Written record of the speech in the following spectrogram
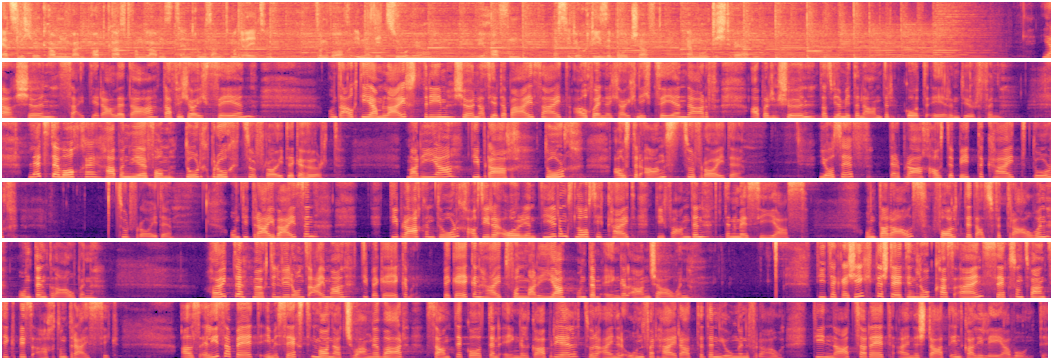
Herzlich willkommen beim Podcast vom Glaubenszentrum St. Margrethe, von wo auch immer Sie zuhören. Wir hoffen, dass Sie durch diese Botschaft ermutigt werden. Ja, schön, seid ihr alle da. Darf ich euch sehen? Und auch die am Livestream, schön, dass ihr dabei seid, auch wenn ich euch nicht sehen darf, aber schön, dass wir miteinander Gott ehren dürfen. Letzte Woche haben wir vom Durchbruch zur Freude gehört. Maria, die brach durch aus der Angst zur Freude. Josef, der brach aus der Bitterkeit durch zur Freude. Und die drei Weisen, die brachen durch aus ihrer Orientierungslosigkeit, die fanden den Messias. Und daraus folgte das Vertrauen und den Glauben. Heute möchten wir uns einmal die Begegnheit von Maria und dem Engel anschauen. Diese Geschichte steht in Lukas 1, 26 bis 38. Als Elisabeth im sechsten Monat schwanger war, sandte Gott den Engel Gabriel zu einer unverheirateten jungen Frau, die in Nazareth, einer Stadt in Galiläa, wohnte.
